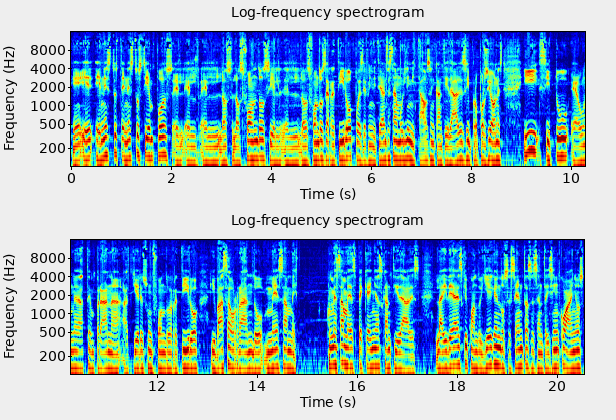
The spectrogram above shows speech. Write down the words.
Eh, eh, en, estos, en estos tiempos los, fondos y los fondos de retiro pues definitivamente están muy limitados en cantidades y proporciones. Y si tú a una edad temprana adquieres un fondo de retiro y vas ahorrando mes a mes mes a mes pequeñas cantidades. La idea es que cuando lleguen los 60, 65 años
